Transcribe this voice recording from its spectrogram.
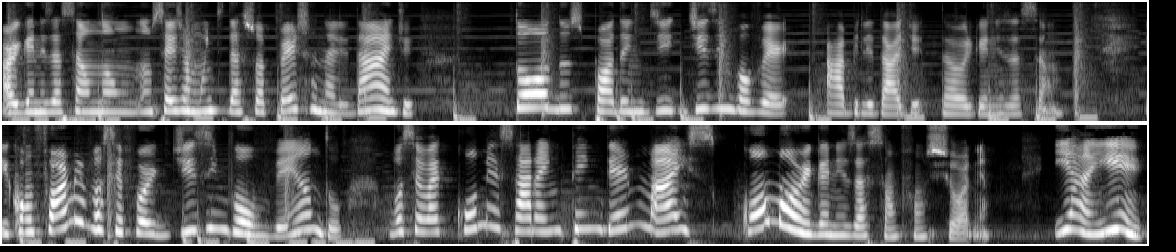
a organização não, não seja muito da sua personalidade, todos podem de desenvolver a habilidade da organização. E conforme você for desenvolvendo, você vai começar a entender mais como a organização funciona. E aí,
